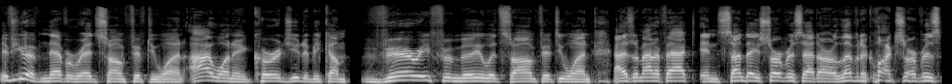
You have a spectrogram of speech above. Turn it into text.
If you have never read Psalm 51, I want to encourage you to become very familiar with Psalm 51. As a matter of fact, in Sunday service at our 11 o'clock service,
